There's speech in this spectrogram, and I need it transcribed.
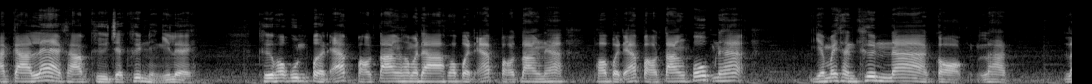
อาการแรกครับคือจะขึ้นอย่างนี้เลย คือพอคุณเปิดแอปเป๋าตังธรรมดา พอเปิดแอปเป๋าตังนะฮะพอเปิดแอปเป๋าตังปุ๊บนะฮะยังไม่ทันขึ้นหน้ากรอกรหัสร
